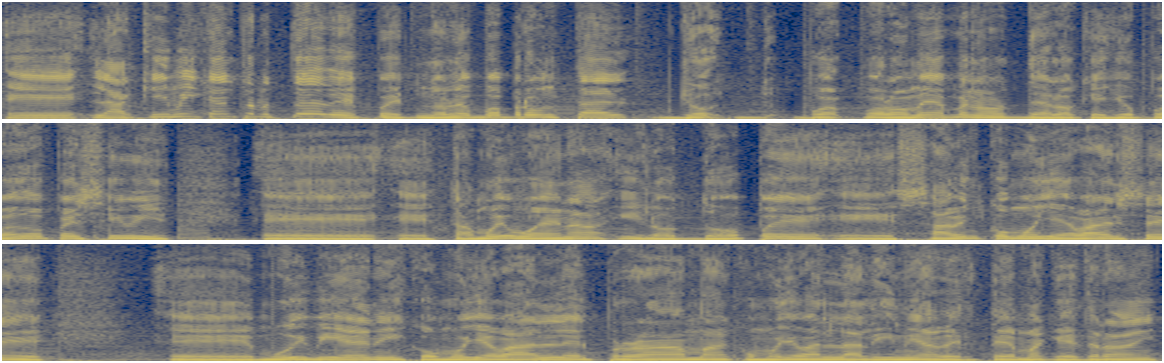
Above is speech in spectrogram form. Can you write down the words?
Eh, la química entre ustedes, pues no les voy a preguntar, yo, por, lo menos de lo que yo puedo percibir, eh, está muy buena y los dos, pues, saben cómo llevarse muy bien y cómo llevarle el programa, cómo llevar la línea del tema que traen.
